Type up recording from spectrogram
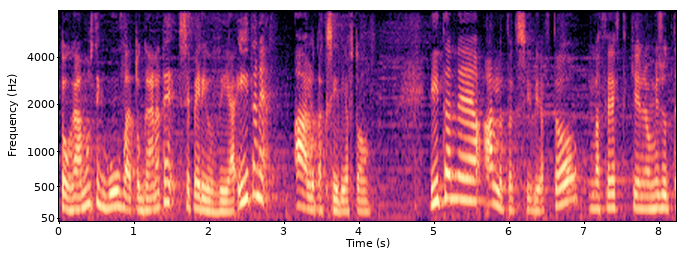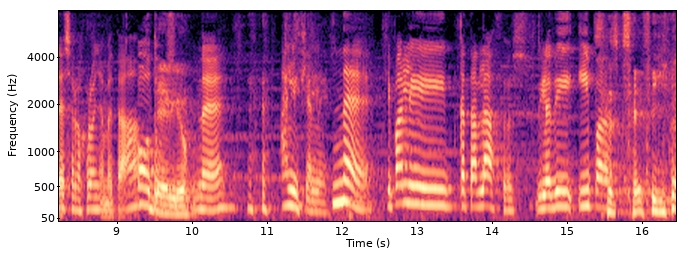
Το γάμο στην Κούβα τον κάνατε σε περιοδία ή ήταν άλλο ταξίδι αυτό; Ήταν άλλο ταξίδι αυτό. Μαθεύτηκε νομίζω τέσσερα χρόνια μετά. Όντως. Τέλειο. Ναι. Αλήθεια λες. Ναι. Και πάλι κατά λάθος. Δηλαδή είπα. Σας ξέφυγε.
